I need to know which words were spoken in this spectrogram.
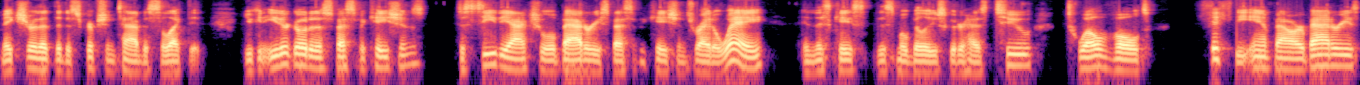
Make sure that the description tab is selected. You can either go to the specifications to see the actual battery specifications right away. In this case, this mobility scooter has two 12 volt, 50 amp hour batteries,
